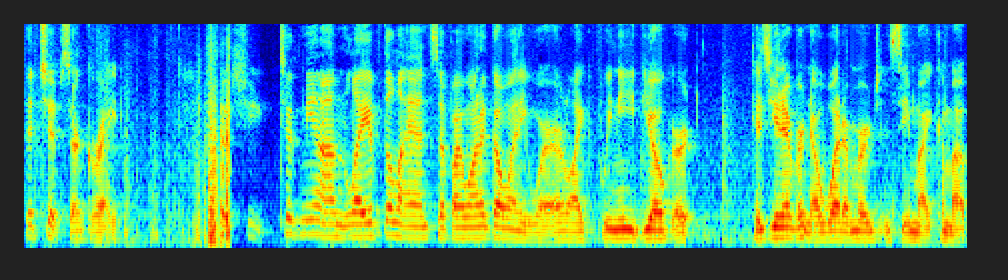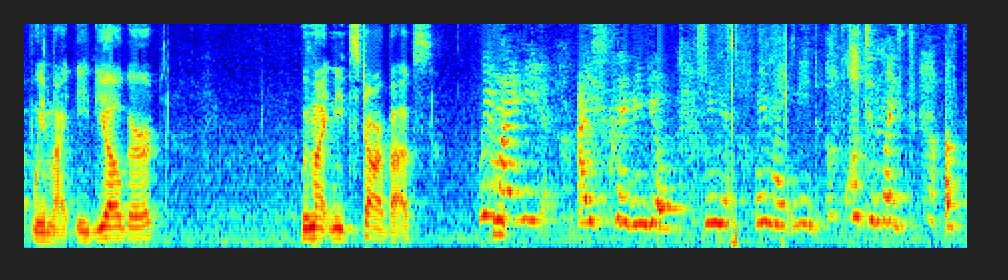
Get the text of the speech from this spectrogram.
the chips are great. So she took me on lay of the land, so if I want to go anywhere, like if we need yogurt, because you never know what emergency might come up. We might need yogurt, We might need Starbucks. We might need ice cream and yo. We we might need lots and lots of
